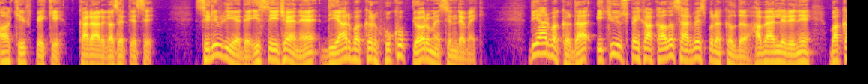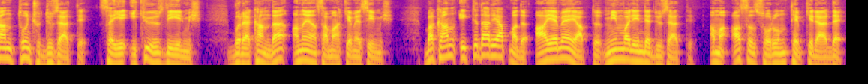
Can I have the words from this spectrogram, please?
Akif Beki, Karar Gazetesi. Silivri'ye de isteyeceğine Diyarbakır hukuk görmesin demek. Diyarbakır'da 200 PKK'lı serbest bırakıldı haberlerini Bakan Tunç düzeltti. Sayı 200 değilmiş. Bırakan da Anayasa Mahkemesi'ymiş. Bakan iktidar yapmadı, AYM yaptı, minvalinde düzeltti. Ama asıl sorun tepkilerde.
